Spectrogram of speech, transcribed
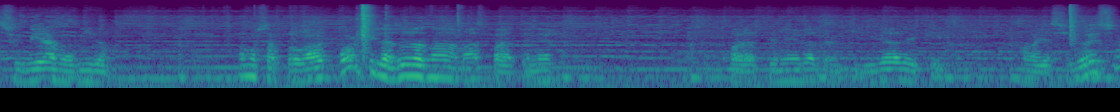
se hubiera movido. Vamos a probar por si las dudas nada más para tener para tener la tranquilidad de que haya sido eso.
